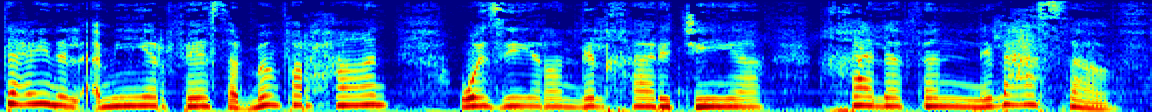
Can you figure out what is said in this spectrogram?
تعيين الأمير فيصل بن فرحان وزيرا للخارجية خلفا للعساف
